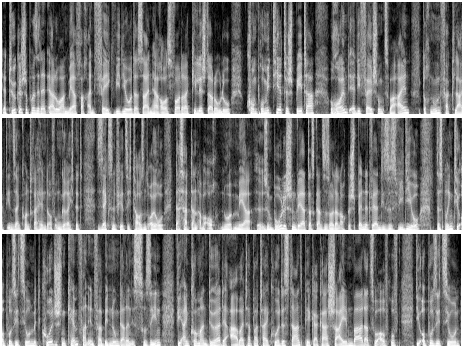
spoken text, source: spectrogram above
der türkische Präsident Erdogan mehrfach ein Fake-Video, das seinen Herausforderer Kilicdaroglu kompromittierte. Später räumt er die Fälschung zwar ein, doch nun verklagt ihn sein Kontrahent auf umgerechnet 46.000 Euro. Das hat dann aber auch nur mehr äh, symbolischen Wert. Das Ganze soll dann auch gespendet werden. Dieses Video, das bringt die Opposition mit kurdischen Kämpfern in Verbindung. Darin ist zu sehen, wie ein Kommandeur der Arbeiterpartei Kurdistans, PKK, scheinbar dazu aufruft, die Opposition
